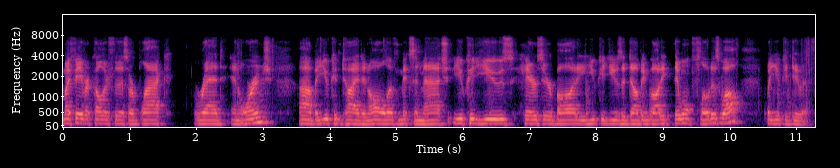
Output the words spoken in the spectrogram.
My favorite colors for this are black, red, and orange. Uh, but you could tie it in olive, mix and match. You could use hare's ear body. You could use a dubbing body. They won't float as well, but you could do it.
